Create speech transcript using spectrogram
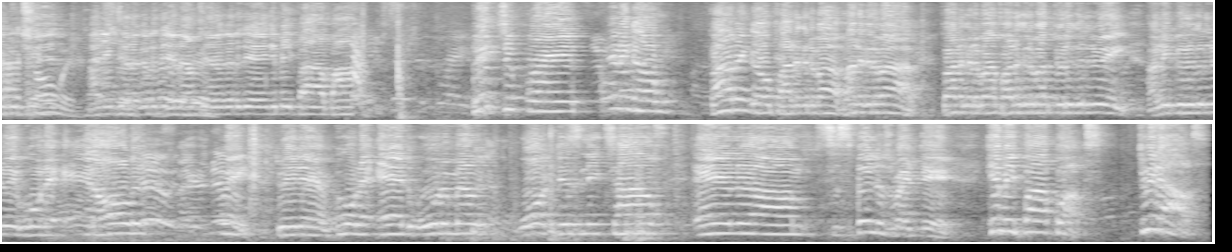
cash only. Picture frame. There we go. Five and go. Five to get a five. Five to get a five. Five to get a five. Five to get a five. Three to get a three. I need three to get a three. We're gonna add all this. Three. Three there. We're gonna add the watermelon, Walt Disney tiles, and um, suspenders right there. Give me five bucks. Three dollars.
